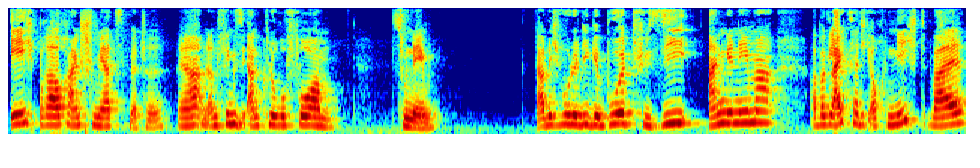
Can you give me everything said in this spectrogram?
ich brauche ein Schmerzmittel. Ja, und dann fing sie an, Chloroform zu nehmen. Dadurch wurde die Geburt für sie angenehmer, aber gleichzeitig auch nicht, weil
